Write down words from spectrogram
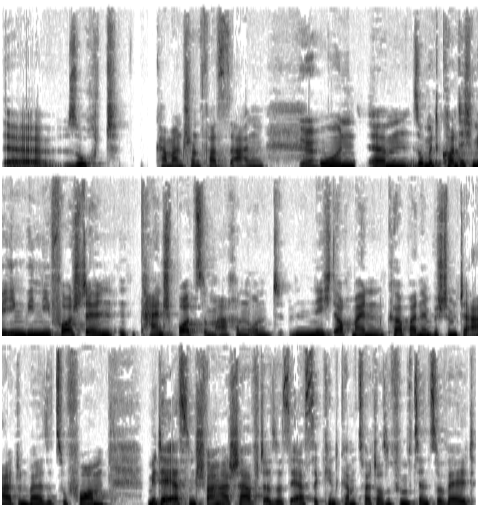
Äh, Sucht, kann man schon fast sagen. Yeah. Und ähm, somit konnte ich mir irgendwie nie vorstellen, keinen Sport zu machen und nicht auch meinen Körper in eine bestimmte Art und Weise zu formen. Mit der ersten Schwangerschaft, also das erste Kind kam 2015 zur Welt,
